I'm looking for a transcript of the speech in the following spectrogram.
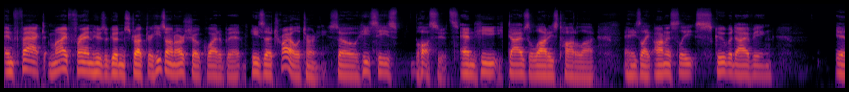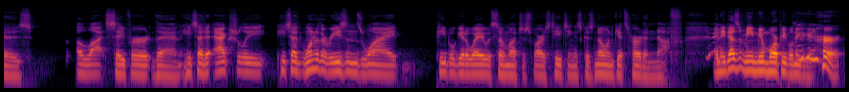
In fact, my friend who's a good instructor, he's on our show quite a bit. He's a trial attorney, so he sees lawsuits and he dives a lot. He's taught a lot, and he's like, honestly, scuba diving is a lot safer than he said. It actually, he said one of the reasons why people get away with so much as far as teaching is because no one gets hurt enough and he doesn't mean more people need mm-hmm. to get mm-hmm. hurt.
